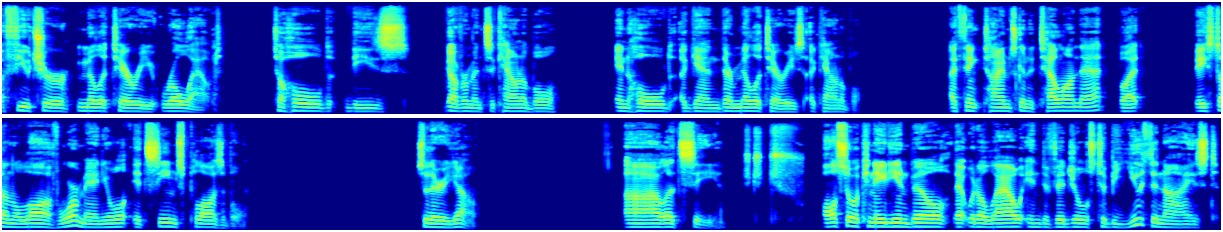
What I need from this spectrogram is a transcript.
a future military rollout to hold these governments accountable and hold, again, their militaries accountable? I think time's going to tell on that, but based on the law of war manual, it seems plausible. So there you go. Uh, let's see. Also, a Canadian bill that would allow individuals to be euthanized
